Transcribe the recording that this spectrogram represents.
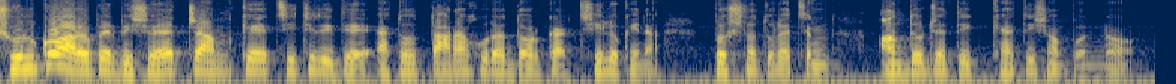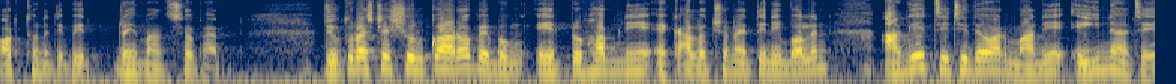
শুল্ক আরোপের বিষয়ে ট্রাম্পকে চিঠি দিতে এত তাড়াহুড়ার দরকার ছিল কিনা প্রশ্ন তুলেছেন আন্তর্জাতিক খ্যাতিসম্পন্ন অর্থনীতিবিদ রেহমান সোভান। যুক্তরাষ্ট্রের শুল্ক আরোপ এবং এর প্রভাব নিয়ে এক আলোচনায় তিনি বলেন, আগে চিঠি দেওয়ার মানে এই না যে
